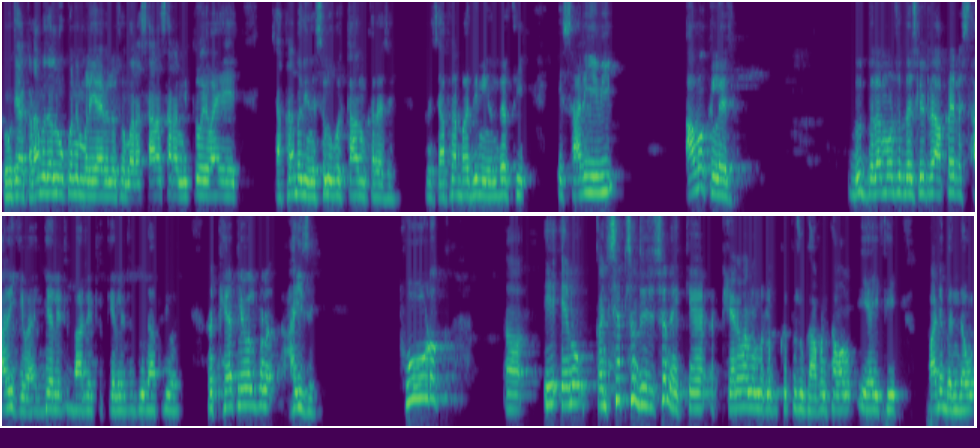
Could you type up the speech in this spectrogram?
હું ત્યાં ઘણા બધા લોકોને મળી આવેલો છું. મારા સારા સારા મિત્રો એવા એ જાફરાબાદી નસલ ઉપર કામ કરે છે. અને જાફરાબાદીની અંદરથી એ સારી એવી આવક લે છે. દૂધ ભલા માણસો દસ લીટર આપે એટલે સારી કહેવાય. અગિયાર લીટર, બાર લીટર, તેર લીટર દૂધ આપતી હોય. અને ફેટ લેવલ પણ હાઈ છે. થોડોક એ એનો કન્સેપ્શન જે છે ને કે ઠેરવાનું મતલબ કે પછી ગાભણ થવાનું એઆઈથી પાડે બંધાવું,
